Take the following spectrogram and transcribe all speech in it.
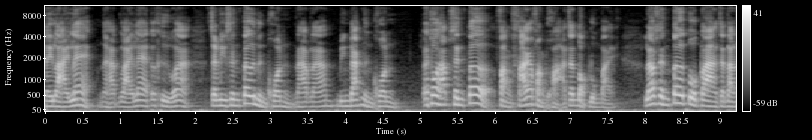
ในรายแรกนะครับรายแรกก็คือว่าจะมีเซนเตอร์หนึ่งคนนะครับนะบิงแบ็กหนึ่งคนเอ้โทษครับเซนเตอร์ฝั่งซ้ายกับฝั่งขวาจะดรอปลงไป แล้วเซนเตอร์ตัวกลางจะดัน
